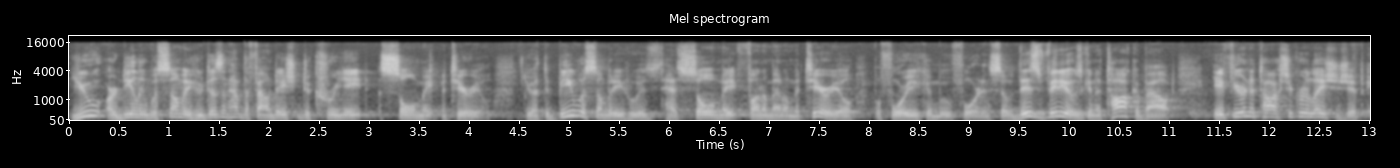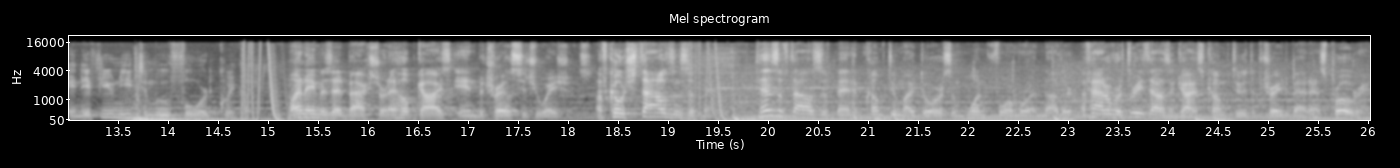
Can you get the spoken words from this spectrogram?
you are dealing with somebody who doesn't have the foundation to create soulmate material. You have to be with somebody who is, has soulmate fundamental material before you can move forward. And so this video is going to talk about if you're in a toxic relationship and if you need to move forward quickly. My name is Ed Baxter and I help guys in betrayal situations. I've coached thousands of men. Tens of thousands of men have come through my doors in one form or another. I've had over 3,000 guys come through the Betrayed Badass program.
